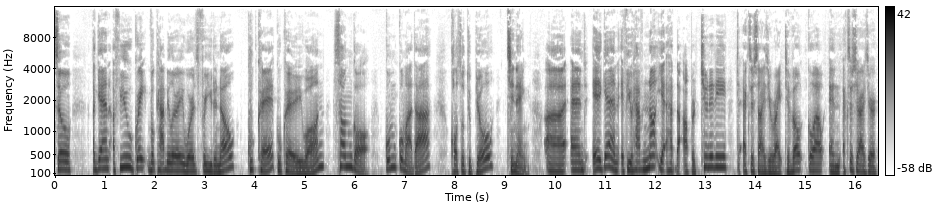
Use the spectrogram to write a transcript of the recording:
So again, a few great vocabulary words for you to know. 국회, 국회의원, 선거, 꼼꼼하다, 거소투표, 진행. Uh, and again, if you have not yet had the opportunity to exercise your right to vote, go out and exercise your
